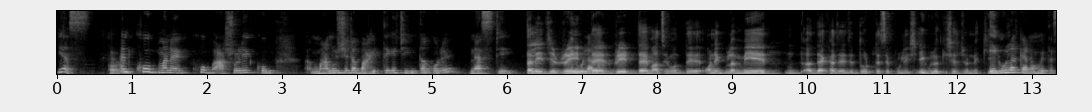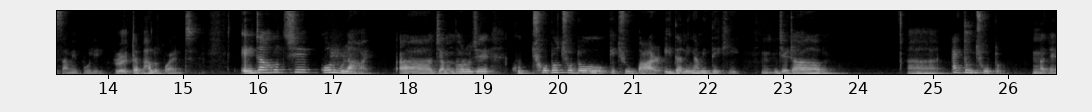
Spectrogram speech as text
ইয়েস. অ্যান্ড খুব মানে খুব আসলে খুব মানুষ যেটা বাহির থেকে চিন্তা করে ন্যাস্টি তাহলে এই যে রেড দেয় রেড দেয় মাঝে মধ্যে অনেকগুলা মেয়ে দেখা যায় যে ধরতেছে পুলিশ এগুলো কিসের জন্য কি? এগুলা কেন হইতেছে আমি বলি. একটা ভালো পয়েন্ট এইটা হচ্ছে কোনগুলা হয়? আহ, যেমন ধরো যে খুব ছোট ছোট কিছু বার ইদানিং আমি দেখি যেটা একদম ছোট। মানে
